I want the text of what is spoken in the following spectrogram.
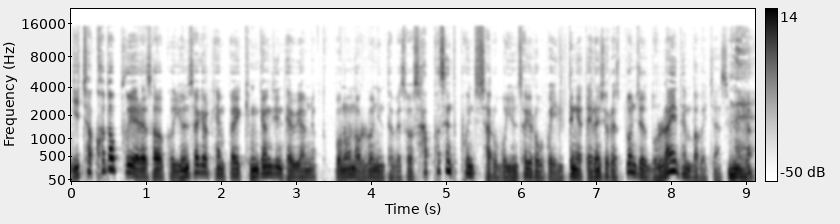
2차 컷오프에서 그 윤석열 캠프의 김경진 대위협력 특보는 언론 인터뷰에서 4%포인트 차로 뭐 윤석열 후보가 1등 했다 이런 식으로 해서 또 이제 논란이 된 바가 있지 않습니까? 네.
